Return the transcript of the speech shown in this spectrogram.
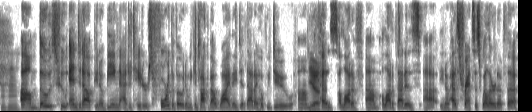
mm-hmm. um, those who ended up, you know, being the agitators for the vote. And we can talk about why they did that. I hope we do, um, yeah. because a lot of um, a lot of that is, uh, you know, has Frances Willard of the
